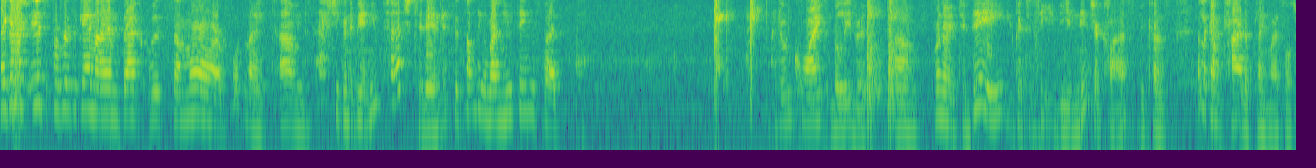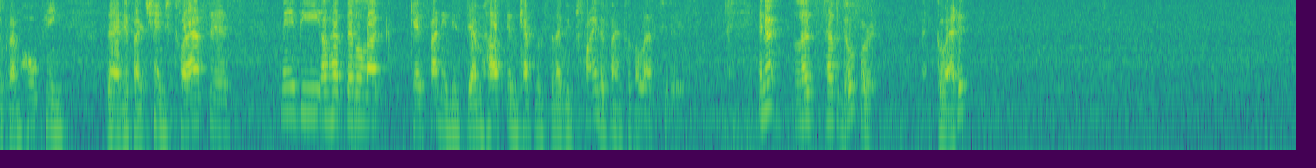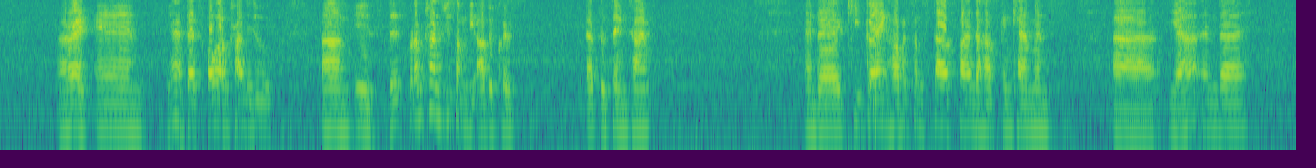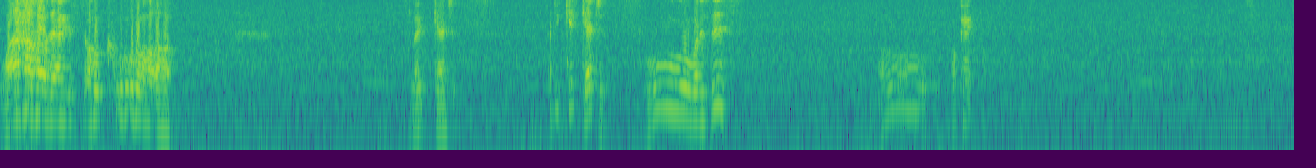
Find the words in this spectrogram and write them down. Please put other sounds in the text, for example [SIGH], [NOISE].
Hey guys, it's Professor Gamer. I am back with some more Fortnite. Um, there's actually going to be a new patch today, and they said something about new things, but I don't quite believe it. Um, anyway, today you get to see the ninja class because I like I'm tired of playing my soldier, but I'm hoping that if I change classes, maybe I'll have better luck get finding these damn husk encampments that I've been trying to find for the last two days. Anyway, let's have a go for it. Go at it. All right, and yeah, that's all I'm trying to do um, is this, but I'm trying to do some of the other quests at the same time. And uh, keep going, harvest some stuff, find the husk encampments. Uh, yeah, and uh, [LAUGHS] wow, that is so cool. Select gadgets. How do you get gadgets? Ooh, what is this? Oh, okay.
